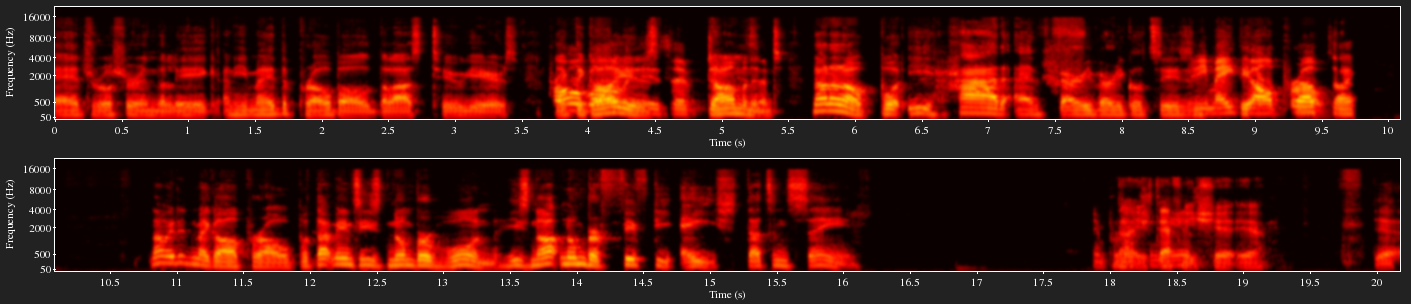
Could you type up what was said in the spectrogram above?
edge rusher in the league, and he made the Pro Bowl the last two years. like the Pro guy is, is a- is a- dominant. No, no, no. But he had a very, very good season. Did he make He the All Pro? No, he didn't make All Pro, but that means he's number one. He's not number 58. That's insane. In No, he's definitely years. shit. Yeah. Yeah,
